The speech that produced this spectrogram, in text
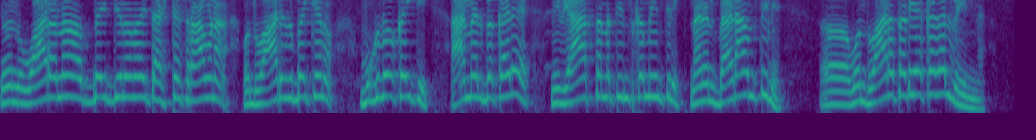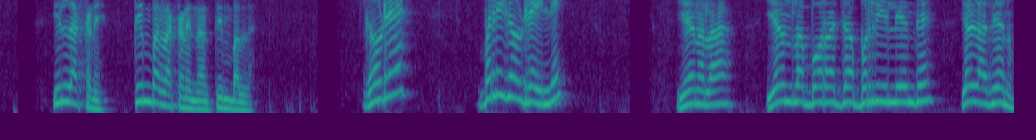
ಇನ್ನೊಂದು ವಾರನ ಹದಿನೈದು ದಿನ ಐತೆ ಅಷ್ಟೇ ಶ್ರಾವಣ. ಒಂದು ವಾರ ಇರ್ಬೇಕೇನೋ? ಮುಗ್ದೋಕೈತಿ. ಆಮೇಲೆ ಬೇಕಾದ್ರೆ ನೀವು ಯಾತನ ತಿಂತ್ಕೊಂಬಂತೀರಿ ನಾನೇನು ಬೇಡ ಅಂತೀನಿ. ಒಂದು ವಾರ ತಡಿಯೋಕ್ಕಾಗಲ್ವೇ ಇನ್ನ? ಇಲ್ಲ ಕಣೆ ತಿಂಬಲ್ಲ ಕಣೆ ನಾನು ತಿಂಬಲ್ಲ. ಗೌಡ್ರೆ ಬರ್ರಿ ಗೌಡ್ರೆ ಇಲ್ಲಿ. ಏನಲ್ಲ ಏನಲ್ಲ ಬೋರಾಜ ಬರ್ರಿ ಇಲ್ಲಿ ಎಂದೆ ಹೇಳ ಅದೇನು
